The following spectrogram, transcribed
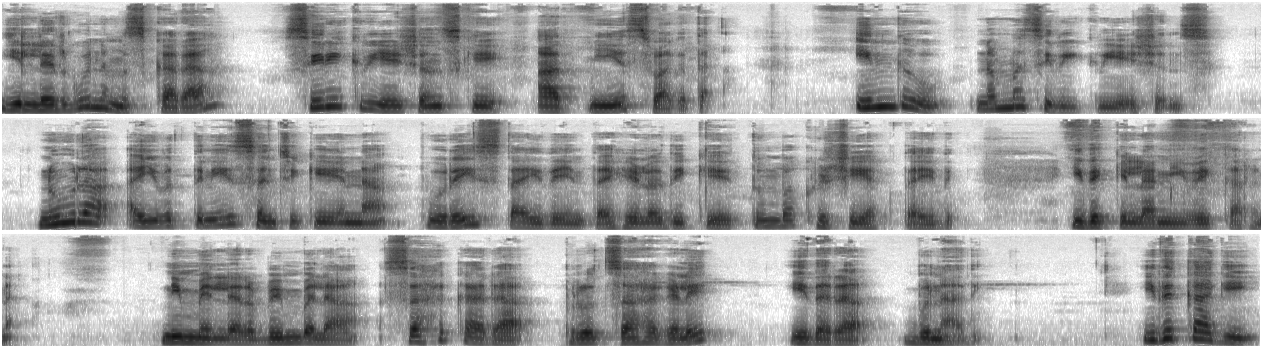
ಎಲ್ಲರಿಗೂ ನಮಸ್ಕಾರ. ಸಿರಿ ಕ್ರಿಯೇಷನ್ಸ್ಗೆ ಆತ್ಮೀಯ ಸ್ವಾಗತ. ಇಂದು ನಮ್ಮ ಸಿರಿ ಕ್ರಿಯೇಷನ್ಸ್ ನೂರ ಐವತ್ತನೇ ಸಂಚಿಕೆಯನ್ನು ಪೂರೈಸ್ತಾ ಇದೆ ಅಂತ ಹೇಳೋದಕ್ಕೆ ತುಂಬ ಖುಷಿಯಾಗ್ತಾ ಇದೆ. ಇದಕ್ಕೆಲ್ಲ ನೀವೇ ಕಾರಣ. ನಿಮ್ಮೆಲ್ಲರ ಬೆಂಬಲ, ಸಹಕಾರ, ಪ್ರೋತ್ಸಾಹಗಳೇ ಇದರ ಬುನಾದಿ. ಇದಕ್ಕಾಗಿ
